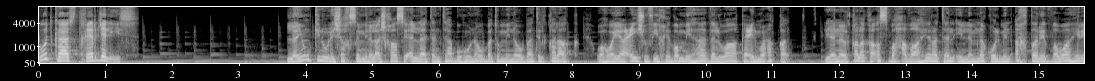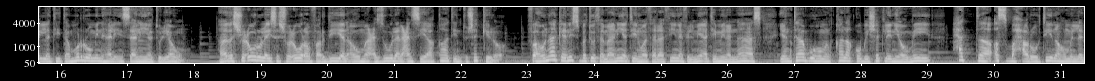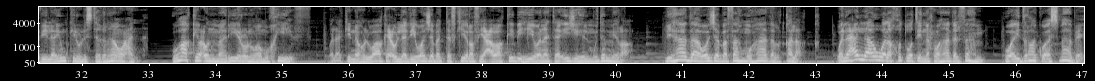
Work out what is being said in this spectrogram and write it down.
بودكاست خير جليس. لا يمكن لشخص من الأشخاص ألا تنتابه نوبة من نوبات القلق وهو يعيش في خضم هذا الواقع المعقد. لأن القلق أصبح ظاهرة إن لم نقل من أخطر الظواهر التي تمر منها الإنسانية اليوم. هذا الشعور ليس شعورا فرديا أو معزولا عن سياقات تشكله. فهناك نسبة 38% من الناس ينتابهم القلق بشكل يومي حتى أصبح روتينهم الذي لا يمكن الاستغناء عنه. واقع مرير ومخيف، ولكنه الواقع الذي وجب التفكير في عواقبه ونتائجه المدمرة. لهذا وجب فهم هذا القلق، ولعل أول خطوة نحو هذا الفهم هو إدراك أسبابه.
